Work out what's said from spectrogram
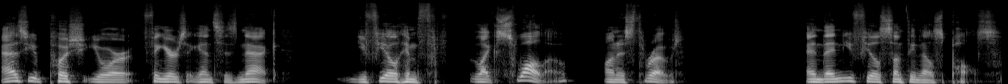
as you push your fingers against his neck, you feel him th- like swallow on his throat. And then you feel something else pulse.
